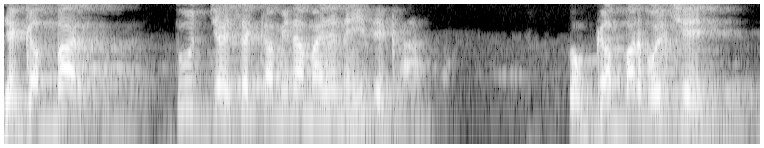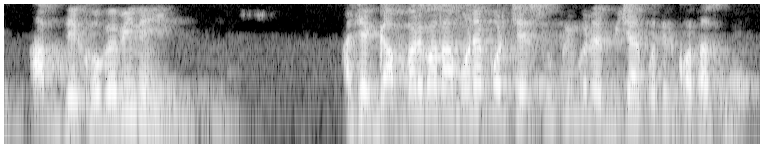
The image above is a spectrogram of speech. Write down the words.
যে, গব্বার তু জৈসে কমিনা মাইনে নেই দেখা? তো গব্বার বলছে, আপ দেখোগে ভি নেই। আচ্ছা গব্বর কথা মনে পড়ছে সুপ্রিম কোর্টের বিচারপতির কথা শুনে।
